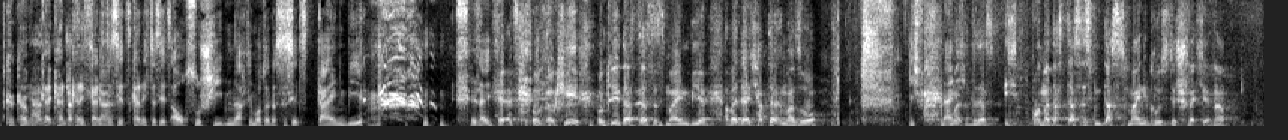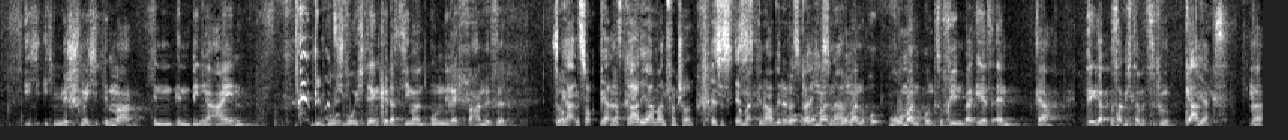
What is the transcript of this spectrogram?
Kann, kann, Ja, kann, kann, das kann, ist ich, kann, ich ja- das jetzt, kann ich das jetzt auch so schieben nach dem Motto, das ist jetzt dein Bier? Okay, okay, das, das ist mein Bier. Aber ich habe da immer so. Ich, Guck mal, das, ich, guck mal das, das, ist, das ist meine größte Schwäche. Ne? Ich, ich mische mich immer in, in Dinge ein, wo, wo ich denke, dass jemand ungerecht behandelt wird. So. Wir hatten es gerade ja am Anfang schon. Es ist, es ist genau wieder das gleiche Roman, Szenario. Roman, Roman unzufrieden bei ESN, ja? Digga, was habe ich damit zu tun? Gar nichts. Ne?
